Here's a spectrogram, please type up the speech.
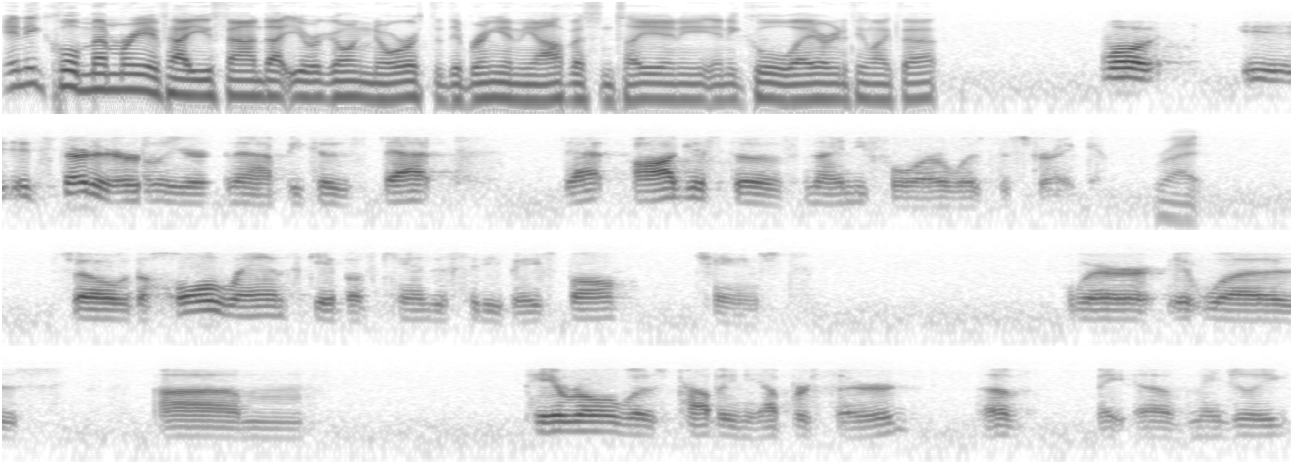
any cool memory of how you found out you were going north? Did they bring you in the office and tell you any, any cool way or anything like that? Well, it, it started earlier than that because that that August of '94 was the strike. Right. So the whole landscape of Kansas City baseball changed, where it was um, payroll was probably in the upper third of of Major League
